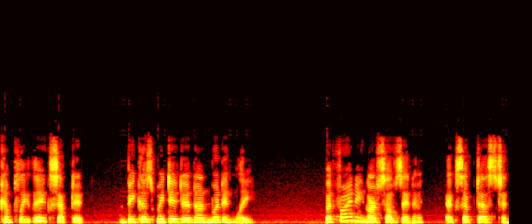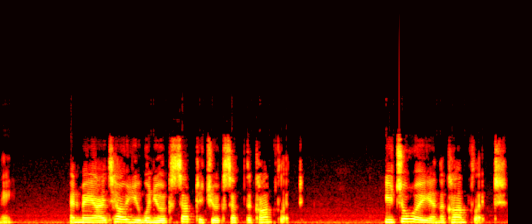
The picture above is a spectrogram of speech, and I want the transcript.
completely accept it, because we did it unwittingly. But finding ourselves in it, accept destiny. And may I tell you, when you accept it, you accept the conflict. You joy in the conflict.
